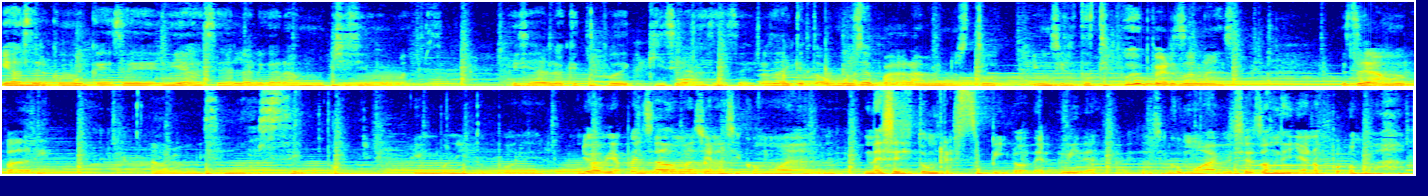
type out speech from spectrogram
y hacer como que ese día se alargara muchísimo más. Hiciera lo que tipo de quisieras hacer. O sea, que todo el mundo se parara menos tú y un cierto tipo de personas. Sería muy padre. Ahora me dice, no sé, Yo había pensado más bien así como en, necesito un respiro de la vida, ¿sabes? Así como a veces donde ya no puedo más.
